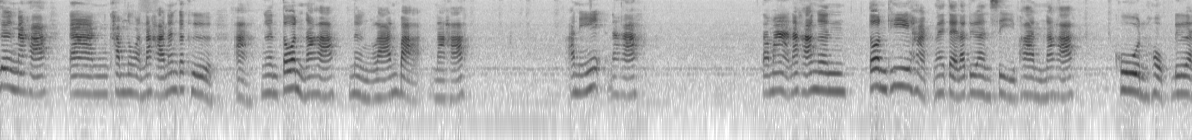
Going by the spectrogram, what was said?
ซึ่งนะคะการคำนวณนะคะนั่นก็คือ อะเงินต้นนะคะ1ล้านบาทนะคะ อันนี้นะคะ ต่อมานะคะเงินต้นที่หักในแต่ละเดือน 4,000นะคะ คูณ 6 เดือน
